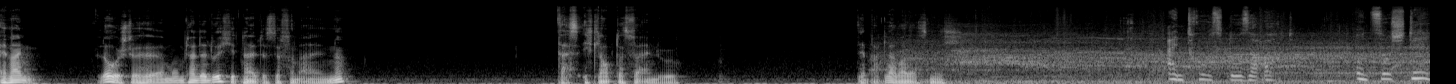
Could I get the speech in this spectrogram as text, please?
Ich meine, logisch, ist ja momentan der durchgeknallteste von allen, ne? Das, ich glaube, das war Andrew. Der Butler war das nicht. Ein trostloser Ort. Und so still.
